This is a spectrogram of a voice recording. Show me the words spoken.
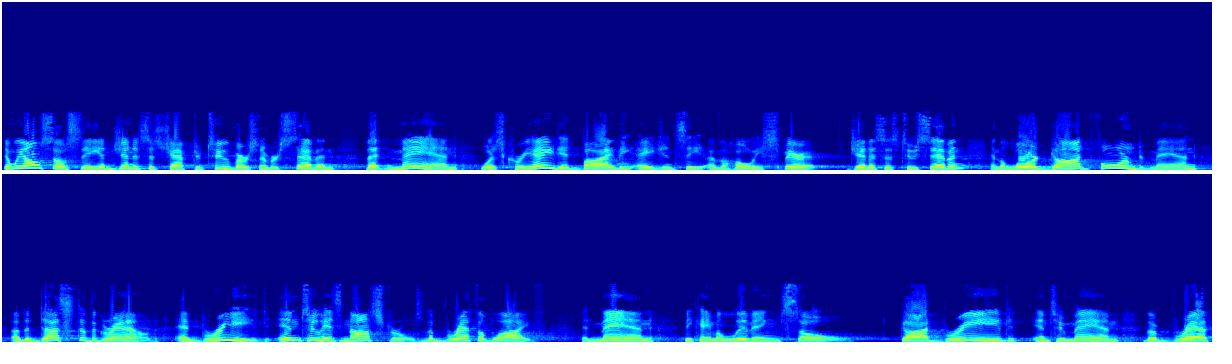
Then we also see in Genesis chapter 2 verse number 7 that man was created by the agency of the Holy Spirit. Genesis 2 7, and the Lord God formed man of the dust of the ground and breathed into his nostrils the breath of life, and man became a living soul. God breathed into man the breath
